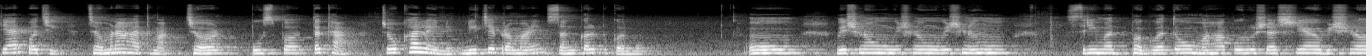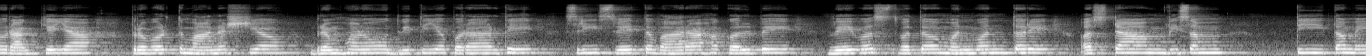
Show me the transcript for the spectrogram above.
ત્યાર પછી જમણા હાથમાં જળ, પુષ્પ તથા ચોખા લઈને નીચે પ્રમાણે સંકલ્પ કરવો. ઓમ વિષ્ણુ વિષ્ણુ વિષ્ણુ શ્રીમદ્ભગવતો મહાપુરુષસ્ય વિષ્ણુરાજ્ઞયા પ્રવર્તમાનસ્ય બ્રહ્મણો દ્વિતીય પરાર્ધે શ્રી શ્વેતવારાહ કલ્પે વૈવસ્વત મન્વંતરે અષ્ટામ તીતમે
